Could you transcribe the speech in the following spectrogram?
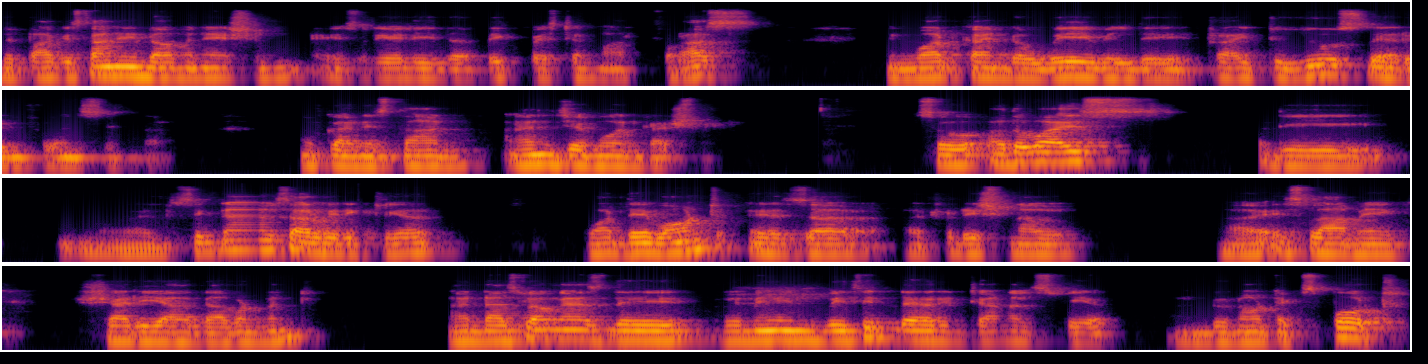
the Pakistani domination is really the big question mark for us. In what kind of way will they try to use their influence in Afghanistan and Jammu and Kashmir? So otherwise, the signals are very clear. What they want is a, a traditional uh, Islamic Sharia government. And as long as they remain within their internal sphere and do not export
